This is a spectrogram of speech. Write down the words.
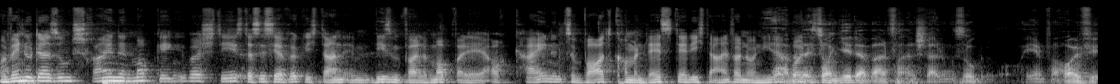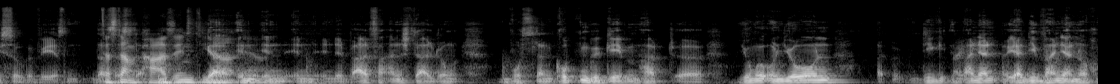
Und wenn du da so einem schreienden Mob gegenüberstehst, das ist ja wirklich dann in diesem Fall ein Mob, weil er ja auch keinen zu Wort kommen lässt, der dich da einfach nur niederbeugt. Ja, aber das ist doch in jeder Wahlveranstaltung so, jedenfalls häufig so gewesen. Dass, dass da ein paar sind, die ja, da, in, ja. In, in, in den Wahlveranstaltungen, wo es dann Gruppen gegeben hat, äh, Junge Union, die waren ja, ja, die waren ja noch,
